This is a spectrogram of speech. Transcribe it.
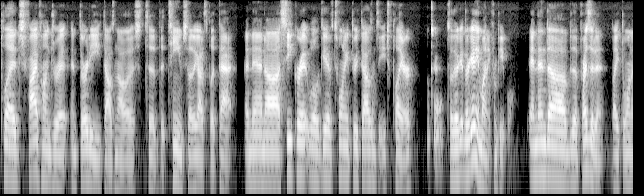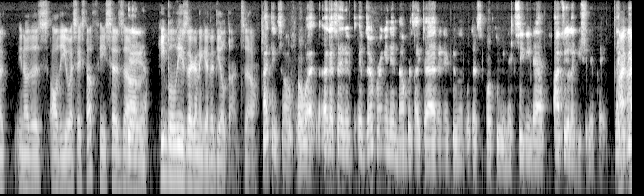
pledged five hundred and thirty thousand dollars to the team, so they got to split that. And then uh, Secret will give twenty three thousand to each player, Okay. so they're they're getting money from people. And then the the president, like the one that you know does all the USA stuff, he says um, Yeah, yeah. he believes they're gonna get a deal done. So I think so, bro. What- Like I said, if, if they're bringing in numbers like that and they're doing what they're supposed to and exceeding that, I feel like you should get paid. Like I- if you're I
